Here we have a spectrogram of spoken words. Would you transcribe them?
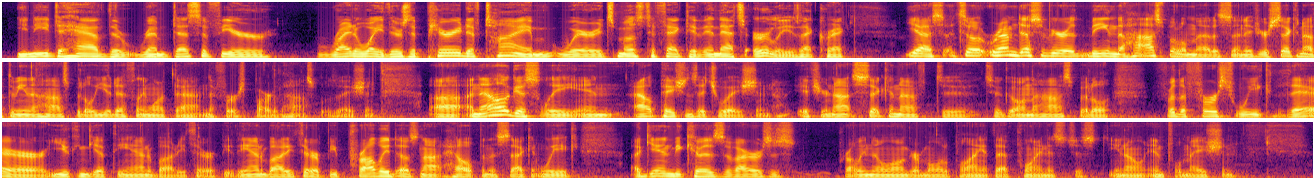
you need to have the remdesivir right away. There's a period of time where it's most effective, and that's early. Is that correct? Yes. So remdesivir being the hospital medicine, if you're sick enough to be in the hospital, you definitely want that in the first part of the hospitalization. Uh, analogously, in outpatient situation, if you're not sick enough to, to go in the hospital, for the first week there, you can get the antibody therapy. The antibody therapy probably does not help in the second week, again, because the virus is probably no longer multiplying at that point. It's just, you know, inflammation.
